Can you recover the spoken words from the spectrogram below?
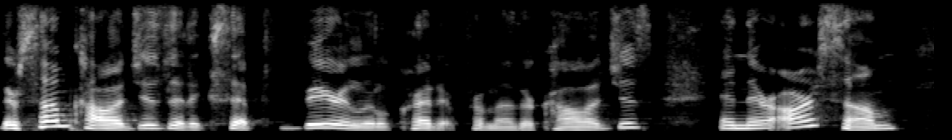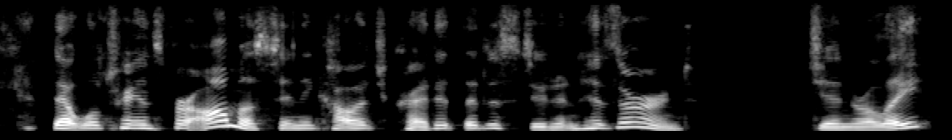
There are some colleges that accept very little credit from other colleges, and there are some that will transfer almost any college credit that a student has earned. Generally,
